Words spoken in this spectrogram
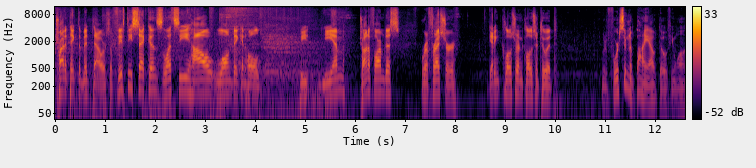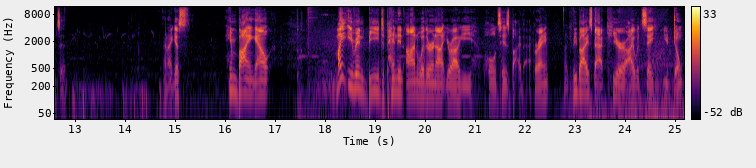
try to take the mid tower. So 50 seconds. Let's see how long they can hold. B DM trying to farm this refresher, getting closer and closer to it. Would force him to buy out though if he wants it. And I guess him buying out might even be dependent on whether or not Yuragi holds his buyback, right? Like if he buys back here, I would say you don't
